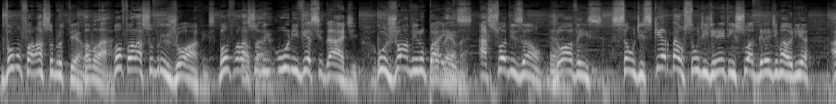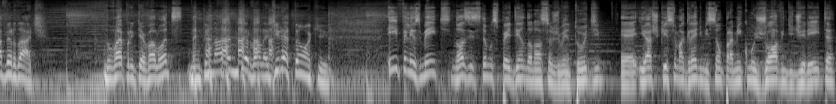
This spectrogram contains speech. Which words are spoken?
vamos falar sobre o tema. Vamos lá. Vamos falar sobre os jovens. Vamos falar Opa. sobre universidade. O jovem no Problema. país. A sua visão. É. Jovens são de esquerda ou são de direita, em sua grande maioria? A verdade. Não vai pro intervalo antes? Não tem nada de intervalo, é diretão aqui. Infelizmente, nós estamos perdendo a nossa juventude é, e acho que isso é uma grande missão para mim como jovem de direita.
